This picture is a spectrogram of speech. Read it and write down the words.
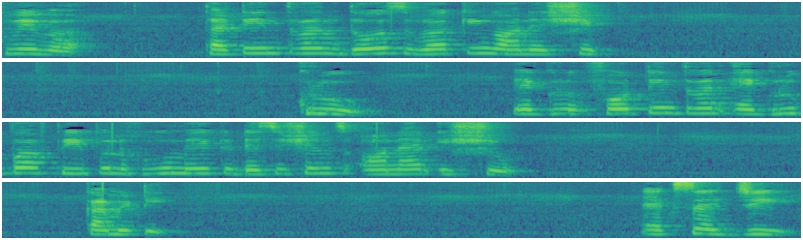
quiver 13th one those working on a ship crew a group 14th one a group of people who make decisions on an issue committee. Exercise g.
